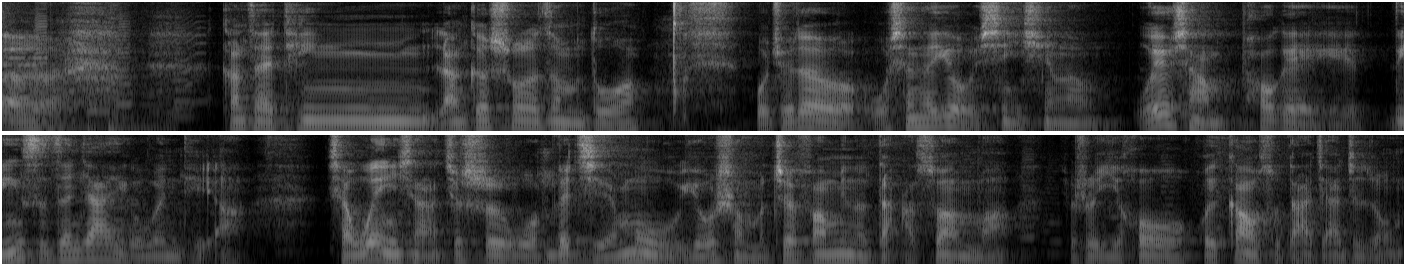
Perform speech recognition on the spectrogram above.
呃，刚才听然哥说了这么多，我觉得我现在又有信心了。我又想抛给临时增加一个问题啊，想问一下，就是我们的节目有什么这方面的打算吗？就是以后会告诉大家这种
